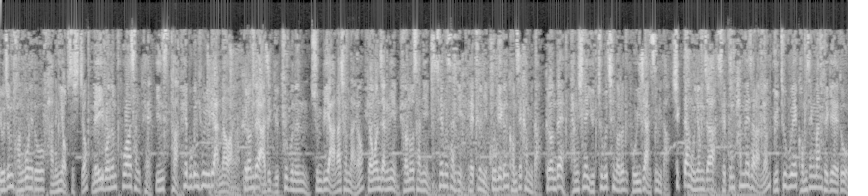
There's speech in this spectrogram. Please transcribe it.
요즘 광고해도 반응이 없으시죠? 네이버는 포화 상태, 인스타, 페북은 효율이 안 나와요. 그런데 아직 유튜브는 준비 안 하셨나요? 병원장님, 변호사님, 세무사님, 대표님, 고객은 검색합니다. 그런데 당신의 유튜브 채널은 보이지 않습니다. 식당 운영자, 제품 판매자라면 유튜브에 검색만 되게 해도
